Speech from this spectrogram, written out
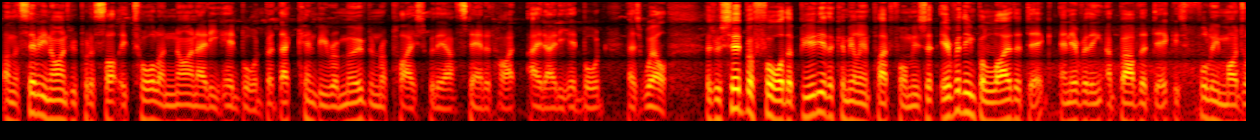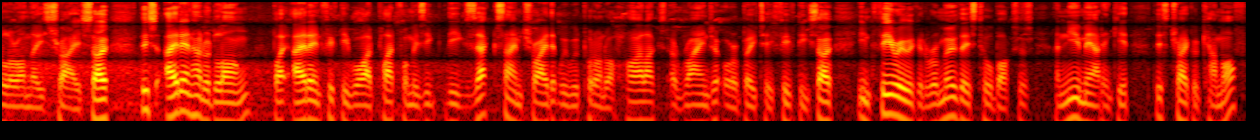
On the 79s, we put a slightly taller 980 headboard, but that can be removed and replaced with our standard height 880 headboard as well. As we said before, the beauty of the Chameleon platform is that everything below the deck and everything above the deck is fully modular on these trays. So this 1800 long by 1850 wide platform is the exact same tray that we would put onto a Hilux, a Ranger or a BT50. So in theory, we could remove these toolboxes, a new mounting kit, this tray could come off,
